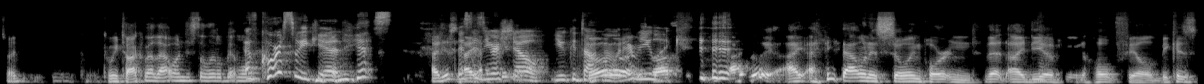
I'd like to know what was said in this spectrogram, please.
So, can we talk about that one just a little bit more? Of course, we can. yes. I just this I, is your show. You can talk no, about whatever you like. I really, I, I think that one is so important. That idea yeah. of being hope filled, because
